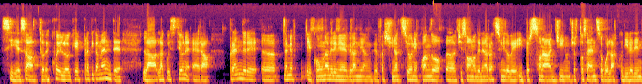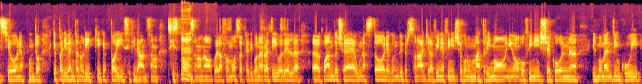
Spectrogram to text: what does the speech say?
Sì, esatto, è quello che praticamente la, la questione era prendere eh, mia, ecco, una delle mie grandi anche fascinazioni è quando eh, ci sono delle narrazioni dove i personaggi in un certo senso quell'arco di redenzione appunto che poi diventano ricchi che poi si fidanzano si mm. sposano mm. no? quella famosa archetipo narrativo del eh, quando c'è una storia con due personaggi alla fine finisce con un matrimonio o finisce con il momento in cui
